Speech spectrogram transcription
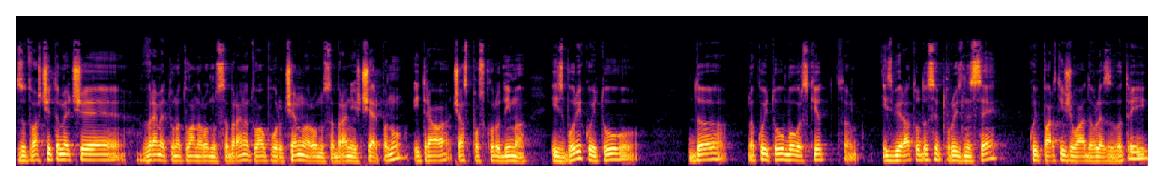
Затова считаме, че времето на това Народно събрание, на това опоручено Народно събрание е изчерпано и трябва част по-скоро да има избори, които да на които българският избирател да се произнесе кои партии желаят да влезат вътре и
